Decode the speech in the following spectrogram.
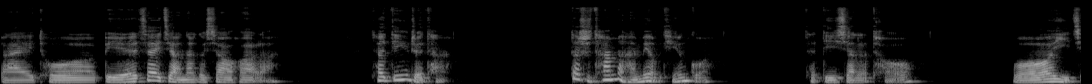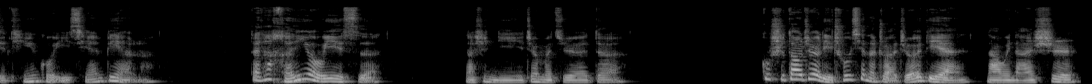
拜托，别再讲那个笑话了。”他盯着他，但是他们还没有听过。他低下了头。我已经听过一千遍了，但它很有意思。那是你这么觉得。故事到这里出现的转折点，那位男士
